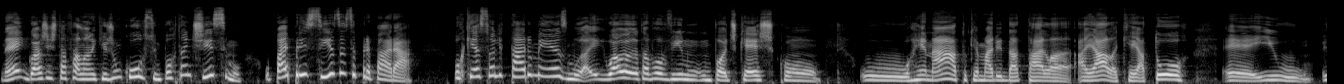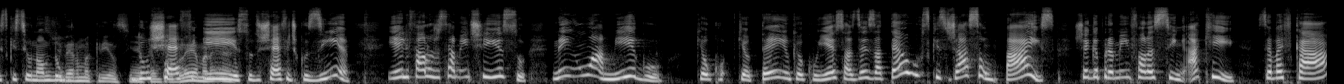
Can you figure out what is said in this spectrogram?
né? Igual a gente está falando aqui de um curso importantíssimo. O pai precisa se preparar, porque é solitário mesmo. Igual eu estava ouvindo um podcast com o Renato, que é marido da Tayla Ayala, que é ator, é, e o. Esqueci o nome Se do tiver uma criancinha de um chefe, problema, né? isso, do chefe de cozinha, e ele fala justamente isso. Nenhum amigo que eu, que eu tenho, que eu conheço, às vezes até os que já são pais, chega pra mim e fala assim: aqui, você vai ficar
